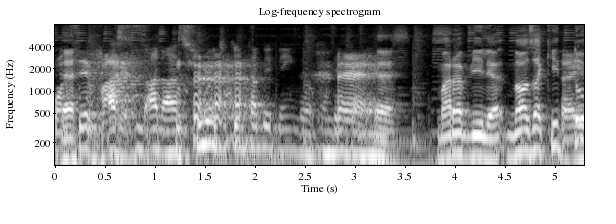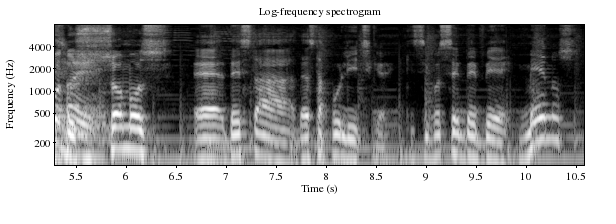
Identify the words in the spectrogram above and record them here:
Pode é. ser várias. A, a, a sua de quem tá bebendo um drink é. a menos. É. Maravilha. Nós aqui é todos somos é, desta, desta política. Que se você beber menos,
